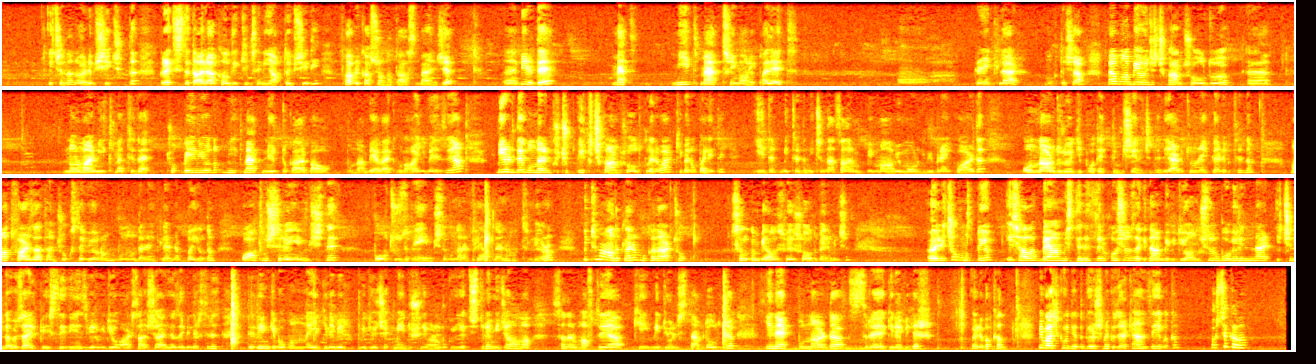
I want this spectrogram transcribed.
içinden öyle bir şey çıktı. Gratis'te de alakalı değil. Kimsenin yaptığı bir şey değil. Fabrikasyon hatası bence. Ee, bir de Matte, Meat Matte Trimony palet. Renkler muhteşem. Ben bunu bir önce çıkarmış olduğu e, normal Meat Matte'i de çok beğeniyordum. Meat Matte Nude'du galiba o. Bundan bir evvelki buna aynı benzeyen. Bir de bunların küçük ilk çıkarmış oldukları var ki ben o paleti yedim, bitirdim. İçinden sanırım bir mavi mor gibi bir renk vardı. Onlar duruyor, dipot ettim bir şeyin içinde. Diğer bütün renklerini bitirdim. Mat far zaten çok seviyorum. Bunun da renklerine bayıldım. Bu 60 liraya inmişti. Bu 30 liraya inmişti. Bunların fiyatlarını hatırlıyorum. Bütün aldıklarım bu kadar. Çok çılgın bir alışveriş oldu benim için. Öyle çok mutluyum. İnşallah beğenmişsinizdir. Hoşunuza giden bir video olmuştur. Bu ürünler içinde özellikle istediğiniz bir video varsa aşağıya yazabilirsiniz. Dediğim gibi bununla ilgili bir video çekmeyi düşünüyorum. Bugün yetiştiremeyeceğim ama sanırım haftayaki video listemde olacak. Yine bunlar da sıraya girebilir. Öyle bakalım. Bir başka videoda görüşmek üzere. Kendinize iyi bakın. Hoşçakalın.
